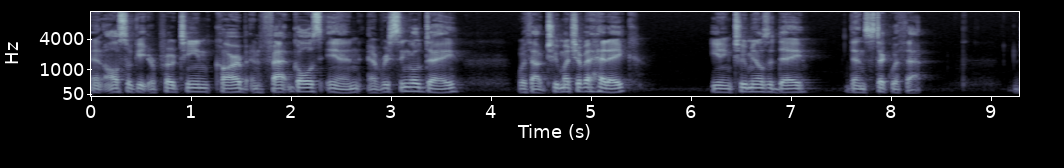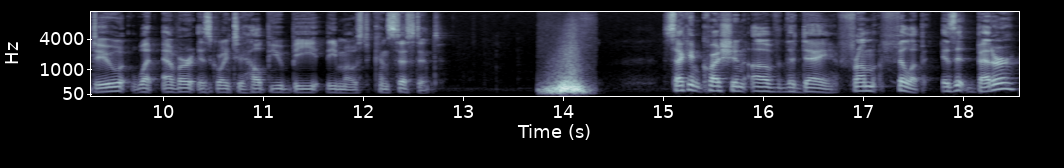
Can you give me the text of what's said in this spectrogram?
and also get your protein, carb, and fat goals in every single day without too much of a headache, eating two meals a day, then stick with that. Do whatever is going to help you be the most consistent. Second question of the day from Philip Is it better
